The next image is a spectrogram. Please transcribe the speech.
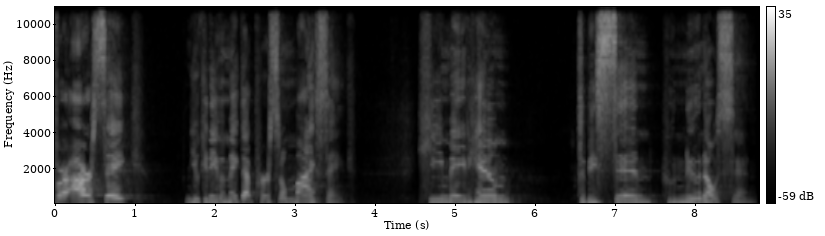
For our sake, you can even make that personal, my sake, he made him to be sin who knew no sin.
